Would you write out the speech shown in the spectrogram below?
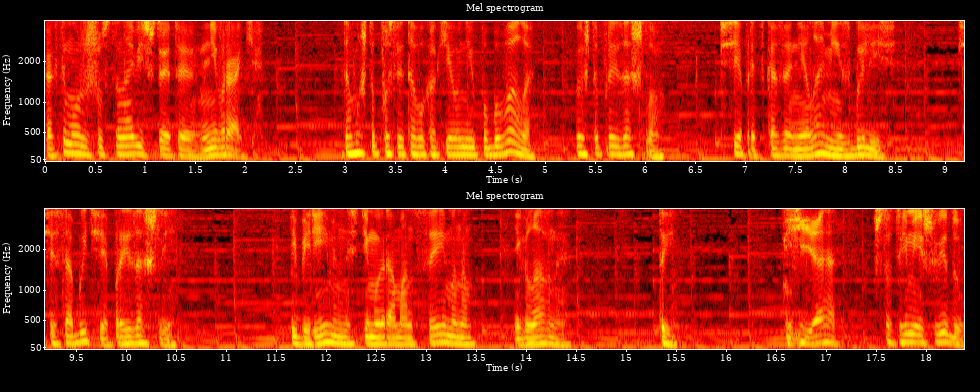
Как ты можешь установить, что это не враки? Потому что после того, как я у нее побывала, кое-что произошло. Все предсказания Лами избылись. Все события произошли. И беременность, и мой роман с Эймоном, и главное – ты. Я? Что ты имеешь в виду?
